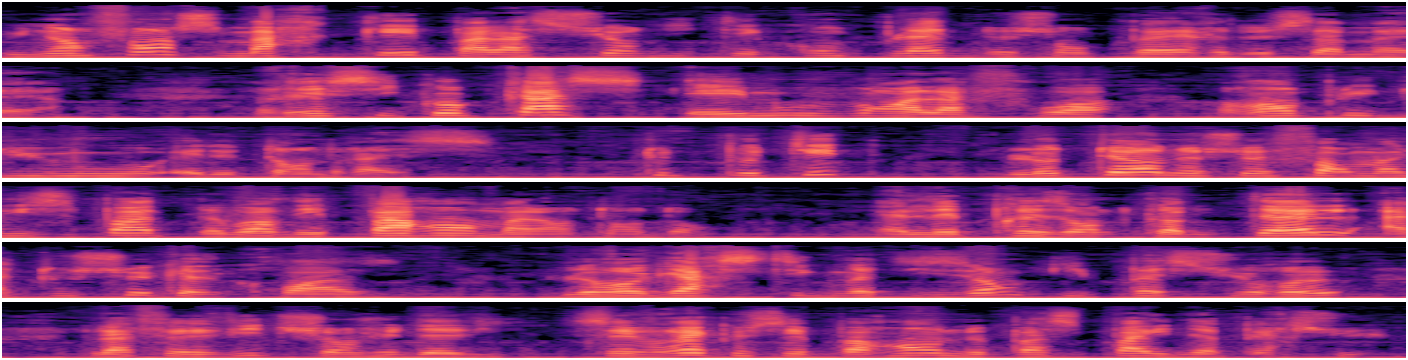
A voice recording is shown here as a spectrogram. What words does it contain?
une enfance marquée par la surdité complète de son père et de sa mère. Récit cocasse et émouvant à la fois, rempli d'humour et de tendresse. Toute petite, l'auteur ne se formalise pas d'avoir des parents malentendants. Elle les présente comme tels à tous ceux qu'elle croise. Le regard stigmatisant qui pèse sur eux la fait vite changer d'avis. C'est vrai que ses parents ne passent pas inaperçus.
